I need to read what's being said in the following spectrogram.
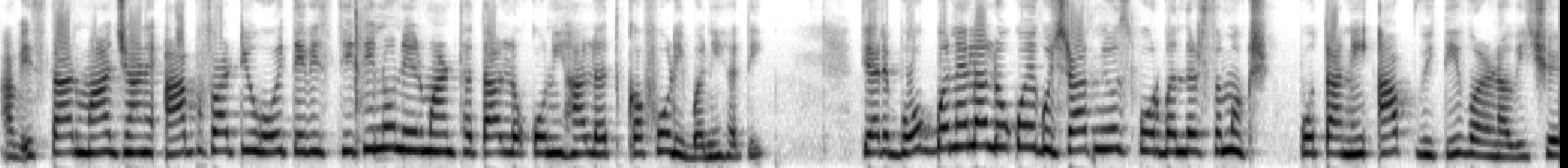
આ વિસ્તારમાં જાણે આબ ફાટ્યું હોય તેવી સ્થિતિનું નિર્માણ થતાં લોકોની હાલત કફોડી બની હતી. ત્યારે ભોગ બનેલા લોકોએ ગુજરાત ન્યૂઝ પોરબંદર સમક્ષ પોતાની આપવીતી વર્ણવી છે.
